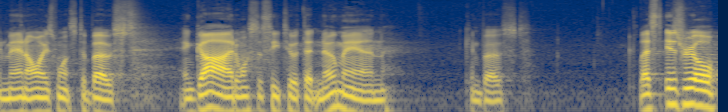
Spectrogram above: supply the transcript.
And man always wants to boast. And God wants to see to it that no man can boast. Lest Israel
